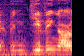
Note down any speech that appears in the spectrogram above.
I've been giving our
